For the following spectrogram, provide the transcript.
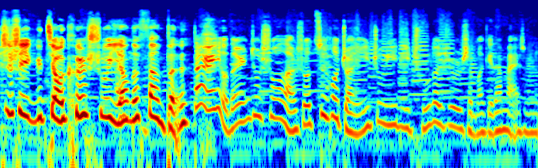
这是一个教科书一样的范本。当然，有的人就说了，说最后转移注意力，除了就是什么给他买什么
